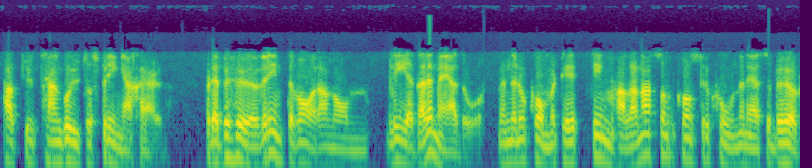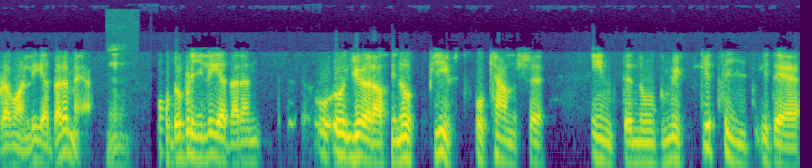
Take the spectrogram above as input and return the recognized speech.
att du kan gå ut och springa själv. För det behöver inte vara någon ledare med då. Men när de kommer till simhallarna som konstruktionen är så behöver det vara en ledare med. Mm. Och då blir ledaren att göra sin uppgift och kanske inte nog mycket tid i det,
